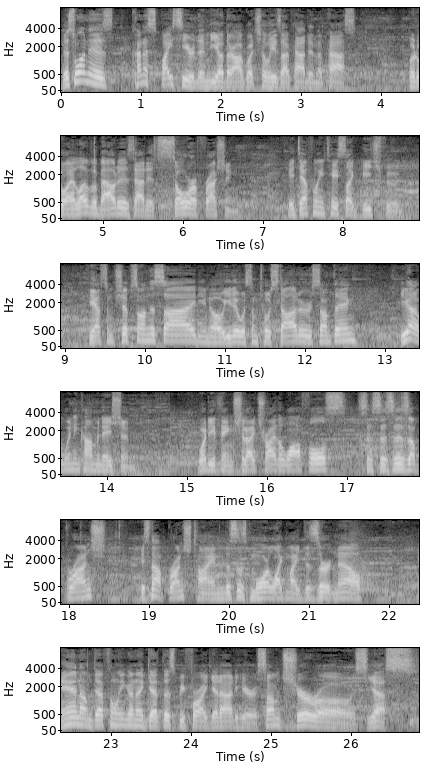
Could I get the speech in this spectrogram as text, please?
This one is kind of spicier than the other agua chilies I've had in the past. But what I love about it is that it's so refreshing. It definitely tastes like beach food. If you have some chips on the side, you know, eat it with some tostada or something, you got a winning combination. What do you think? Should I try the waffles? Since this is a brunch, it's not brunch time. This is more like my dessert now. And I'm definitely gonna get this before I get out of here. Some churros, yes.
